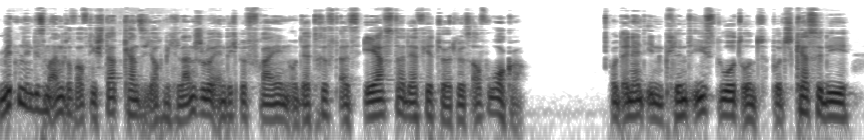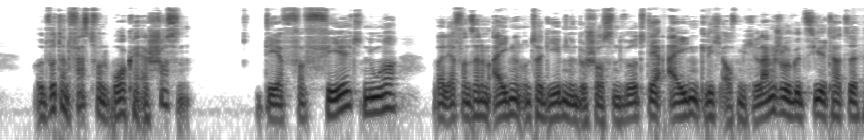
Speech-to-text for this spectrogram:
Mitten in diesem Angriff auf die Stadt kann sich auch Michelangelo endlich befreien und er trifft als erster der vier Turtles auf Walker. Und er nennt ihn Clint Eastwood und Butch Cassidy und wird dann fast von Walker erschossen. Der verfehlt nur, weil er von seinem eigenen Untergebenen beschossen wird, der eigentlich auf Michelangelo gezielt hatte,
